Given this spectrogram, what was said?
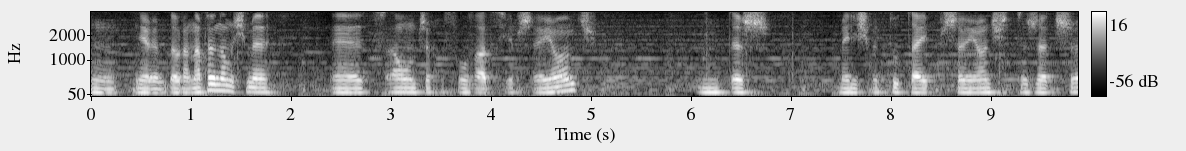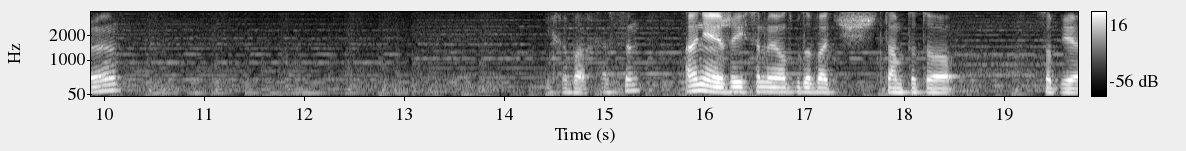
Hmm, nie wiem, dobra, na pewno musimy e, całą Czechosłowację przejąć. Hmm, też mieliśmy tutaj przejąć te rzeczy. I chyba Hessen. Ale nie, jeżeli chcemy odbudować tamto, to sobie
